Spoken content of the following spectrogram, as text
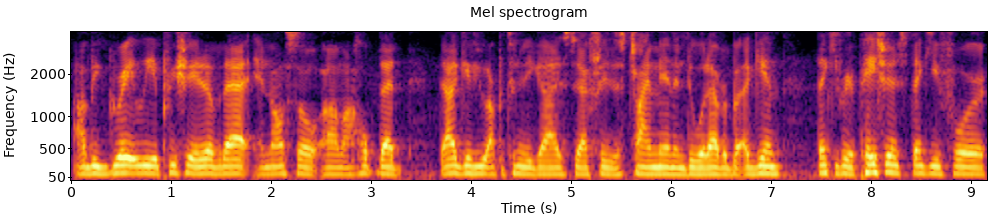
I'll be greatly appreciative of that. And also, um, I hope that that gives you opportunity, guys, to actually just chime in and do whatever. But again, thank you for your patience. Thank you for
